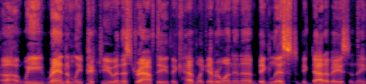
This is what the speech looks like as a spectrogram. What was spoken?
uh, we randomly picked you in this draft. They they have like everyone in a big list, a big database, and they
